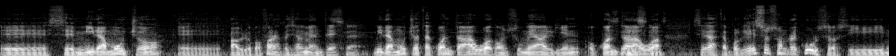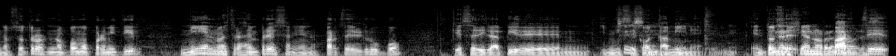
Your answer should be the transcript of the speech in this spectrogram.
eh, se mira mucho, eh, Pablo Cofano especialmente, Sí. mira mucho hasta cuánta agua consume alguien o cuánta Sí, agua se gasta, porque esos son recursos y nosotros no podemos permitir ni en nuestras empresas ni en parte del grupo que se dilapiden y ni Sí, se sí. contamine. Entonces, no parte,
